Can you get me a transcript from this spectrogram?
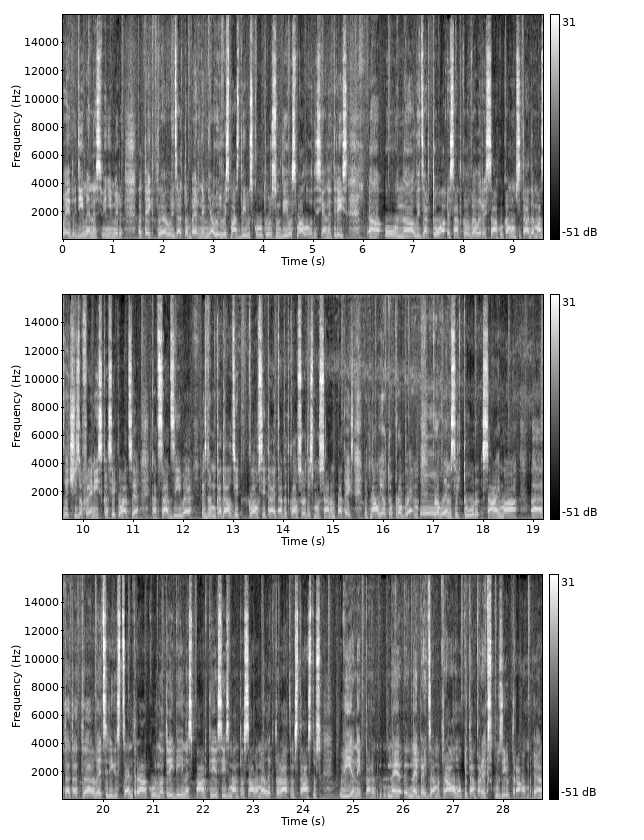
veido ģimenes, viņiem ir teikt, līdz ar to bērniem jau ir vismaz divas kultūras un divas valodas, ja ne trīs. Un līdz ar to es atkal vēlreiz saku, ka mums ir tāda mazliet schizofrēniska situācija, kāds atzīmē. Es domāju, ka daudzi klausītāji tagad klausoties mūsu sarunu pateiks, bet nav jau to problēma. Mm. Problēmas ir tur, saimā, tātad vecerīgas centrā, kur no tribīnes partijas izmanto savam elektorātam stāstus vieni par ne, nebeidzama trauma, pēc tam par ekskluzīvu traumu. Ja?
